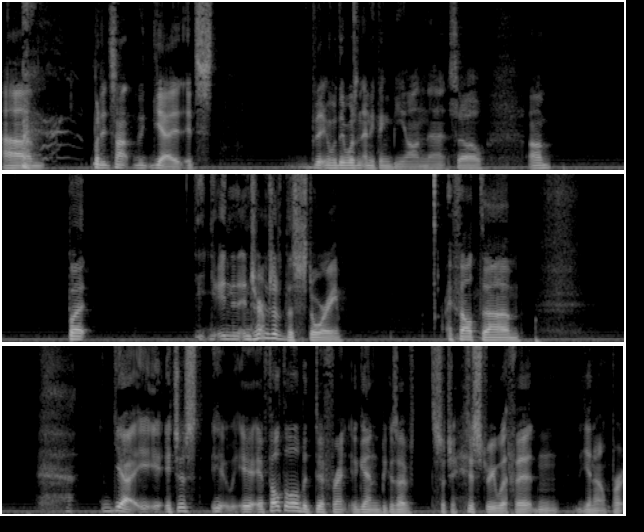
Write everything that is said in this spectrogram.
Um, but it's not. Yeah, it- it's there, there wasn't anything beyond that. So, um, but in in terms of the story, I felt um, yeah, it, it just it, it felt a little bit different again because I've such a history with it, and you know, per,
